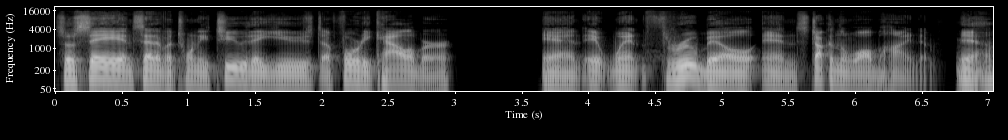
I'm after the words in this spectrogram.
So, say instead of a 22, they used a 40 caliber and it went through Bill and stuck in the wall behind him. Yeah.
